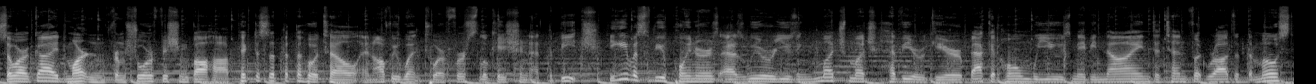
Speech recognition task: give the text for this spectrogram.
So our guide Martin from Shore Fishing Baja picked us up at the hotel and off we went to our first location at the beach. He gave us a few pointers as we were using much much heavier gear. Back at home we use maybe 9 to 10 foot rods at the most.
